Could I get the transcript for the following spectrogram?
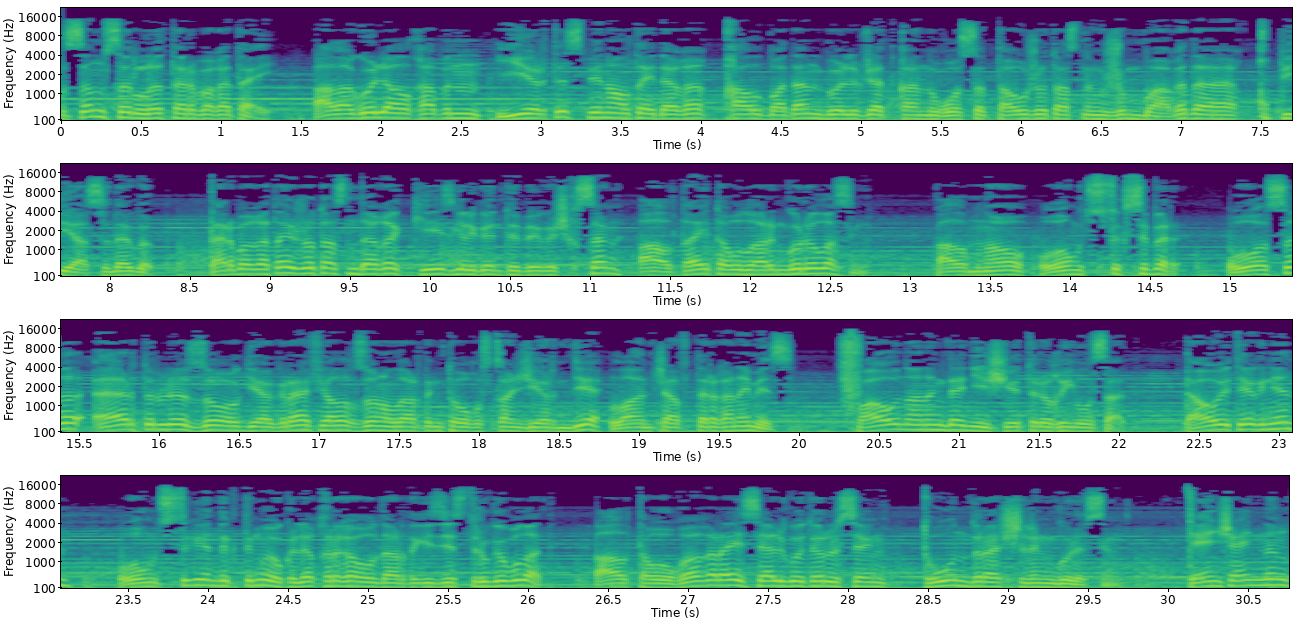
тылсым сырлы тарбағатай. Алакөл алқабын ертіс пен алтайдағы қалбадан бөліп жатқан осы тау жотасының жұмбағы да құпиясы да көп. Тарбағатай жотасындағы кез келген төбеге шықсаң алтай тауларын көре аласың. Ал мынау оңтүстік сібір. Осы әртүрлі зоогеографиялық зоналардың тоғысқан жерінде ландшафттар ғана емес фаунаның да неше түрі қиылысады. Тау етегінен оңтүстік ендіктің өкілі қырғауылдарды кездестіруге болады. Ал тауға қарай сәл көтерілсең туындыра шілін көресің. Тянь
